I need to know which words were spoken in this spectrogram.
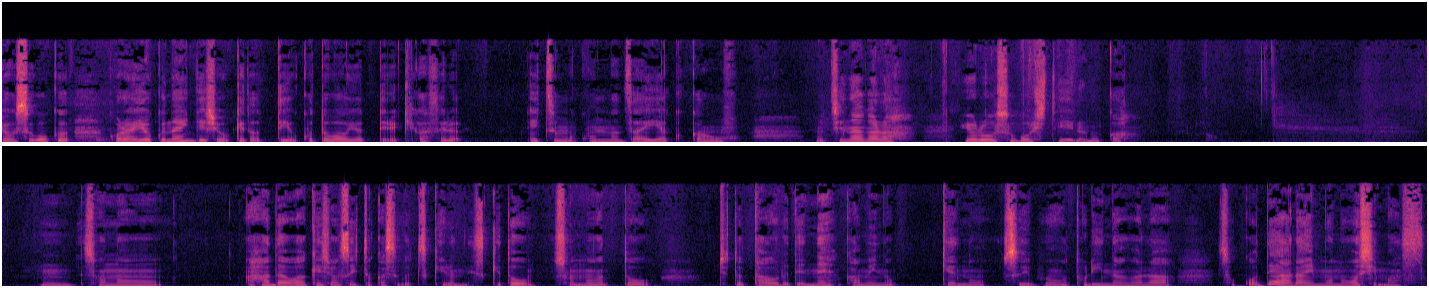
今日すごくこれは良くないんでしょうけどっていう言葉を言ってる気がする。いつもこんな罪悪感を持ちながら夜を過ごしているのか。うんその肌は化粧水とかすぐつけるんですけどその後ちょっとタオルでね髪の毛の水分を取りながらそこで洗い物をします。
